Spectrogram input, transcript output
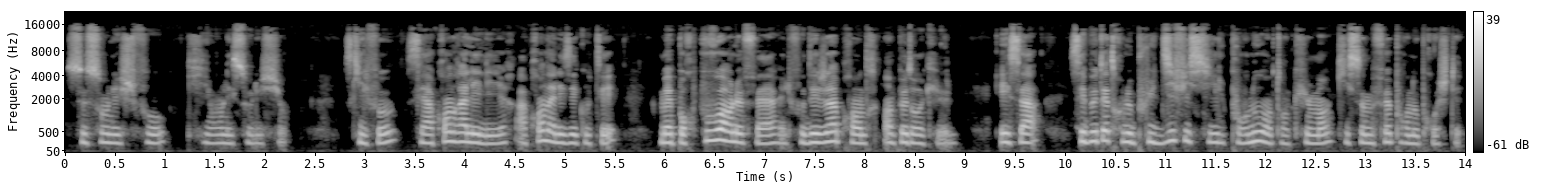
ce sont les chevaux qui ont les solutions. Ce qu'il faut, c'est apprendre à les lire, apprendre à les écouter, mais pour pouvoir le faire, il faut déjà prendre un peu de recul. Et ça, c'est peut-être le plus difficile pour nous en tant qu'humains qui sommes faits pour nous projeter.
